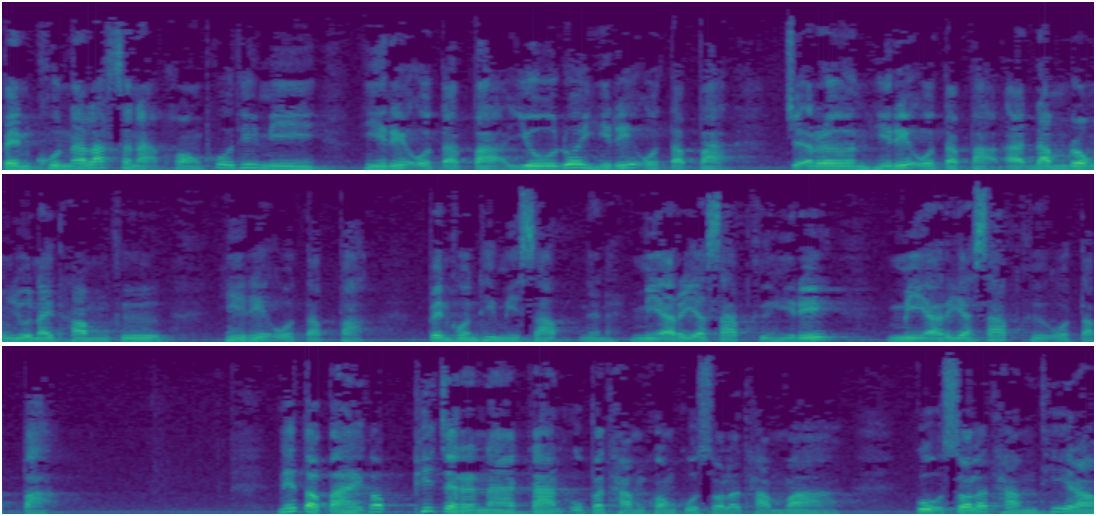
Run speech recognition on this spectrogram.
เป็นคุณลักษณะของผู้ที่มีฮิริโอตปะ อยู่ด้วยฮิริโอตปะ เจริญฮิริโอตปะดำรงอยู่ในธรรมคือฮิริโอตปะ เป็นคนที่มีทรัพย์เนี่ยนะมีอริยทรัพย์คือหิริ มีอริยทรัพย์คือโอตตปปะ นี่ต่อไปก็พิจารณาการอุปธรรมของกุศลธรรมว่า กุศลธรรมที่เรา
